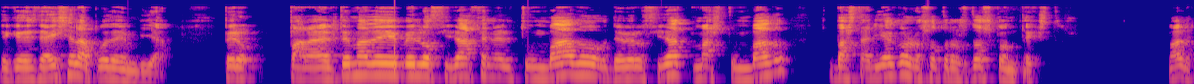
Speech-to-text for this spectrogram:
de que desde ahí se la puede enviar. Pero para el tema de velocidad en el tumbado, de velocidad más tumbado, bastaría con los otros dos contextos. ¿Vale?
